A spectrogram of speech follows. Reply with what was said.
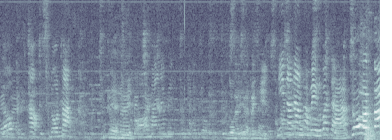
เร็วอ้าวโดนป่ะเนี่ยที่อ๋อไม้นั่นไม่โดนนี่ไม่ขีดนี่นะนางทำเองหรือเปล่าจ๊ะโชดตาโอ้ย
